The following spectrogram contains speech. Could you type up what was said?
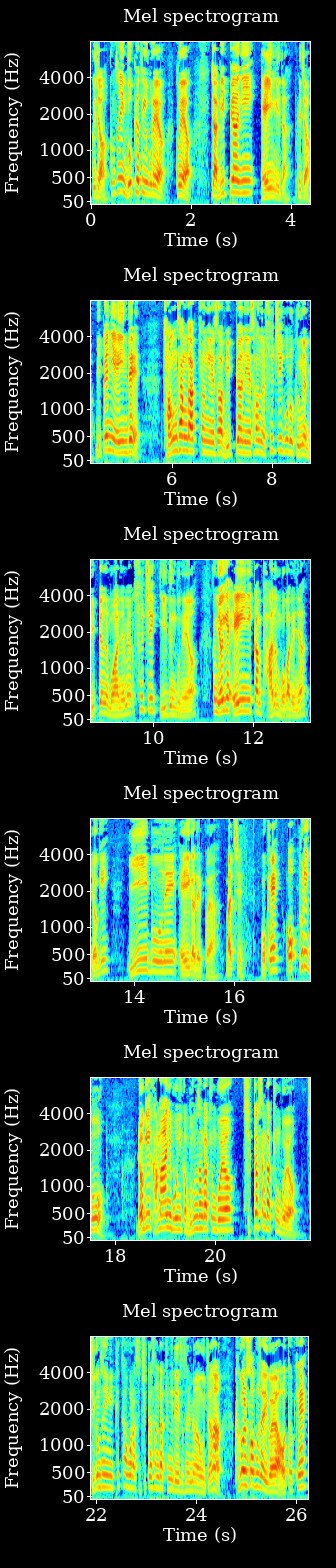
그죠? 그럼 선생님 높이 어떻게 구해요? 구해요. 자, 밑변이 A입니다. 그죠? 밑변이 A인데 정삼각형에서 밑변의 선을 수직으로 그으면 밑변을 뭐 하냐면 수직 2등분해요. 그럼 여기 A니까 반은 뭐가 되냐? 여기 2분의 A가 될 거야. 맞지? 오케이? 어, 그리고 여기 가만히 보니까 무슨 삼각형 보여? 직각삼각형 보여. 지금 선생님이 피타고라스 직각삼각형에 대해서 설명하고 있잖아. 그걸 써보자 이거야. 어떻게?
